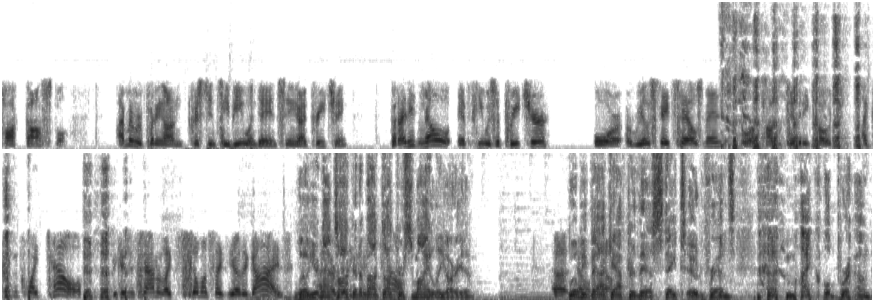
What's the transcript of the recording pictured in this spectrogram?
talk gospel. I remember putting on Christian TV one day and seeing a guy preaching, but I didn't know if he was a preacher or a real estate salesman or a positivity coach. I couldn't quite tell because it sounded like so much like the other guys. Well, you're not I, I talking really about Dr. Smiley, are you? Uh, we'll no, be back no. after this. Stay tuned, friends. Michael Brown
